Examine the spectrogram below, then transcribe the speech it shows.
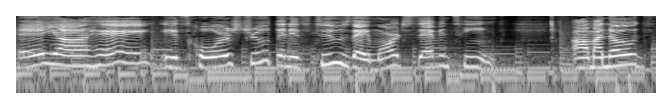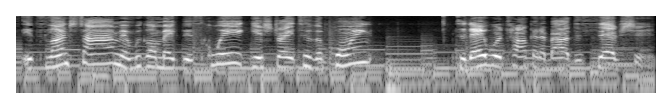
Hey y'all, hey, it's Core's Truth and it's Tuesday, March 17th. Um, I know it's, it's lunchtime and we're gonna make this quick, get straight to the point. Today we're talking about deception.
